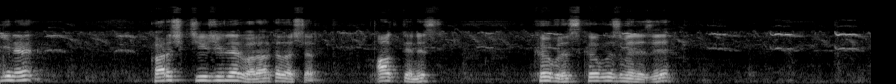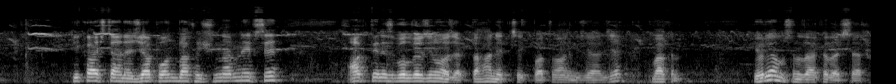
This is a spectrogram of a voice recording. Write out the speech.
yine karışık civcivler var arkadaşlar. Akdeniz, Kıbrıs, Kıbrıs melezi. Birkaç tane Japon. Bakın şunların hepsi Akdeniz bıldırcın olacak. Daha net çek Batuhan güzelce. Bakın. Görüyor musunuz arkadaşlar?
